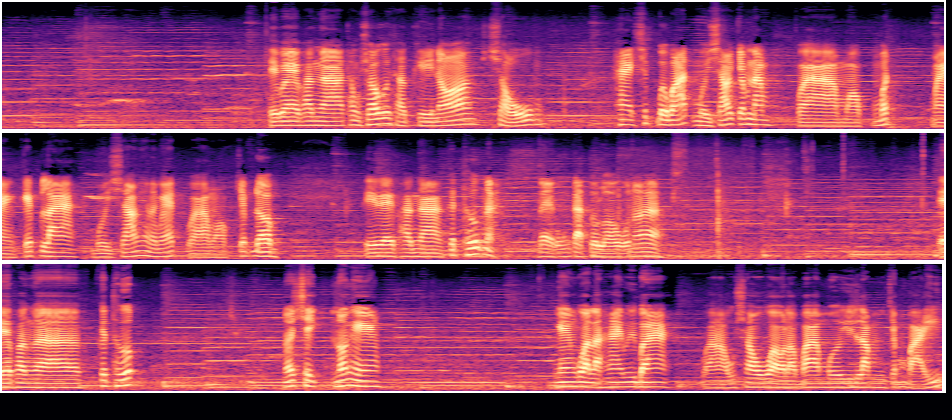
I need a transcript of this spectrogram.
thì về phần à, thông số kỹ thuật thì nó sủ hữu hai super bass 16.5 và một mic màn Kevlar 16 cm và một chép đơm thì về phần à, kích thước nè đây cũng catalog của nó ha. Về phần à, kích thước nó xịt nó ngang. Ngang qua là 23 và hậu sâu vào là 35.7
